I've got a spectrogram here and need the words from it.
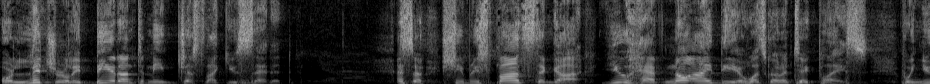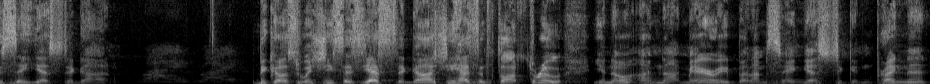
Or literally, be it unto me just like you said it. And so she responds to God. You have no idea what's going to take place when you say yes to God. Because when she says yes to God, she hasn't thought through, you know, I'm not married, but I'm saying yes to getting pregnant.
